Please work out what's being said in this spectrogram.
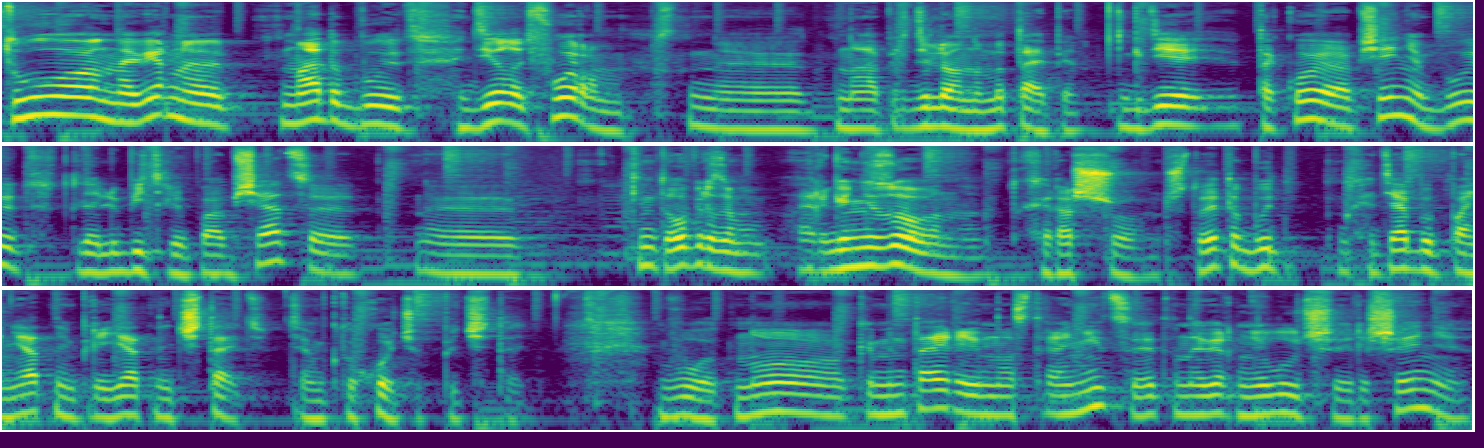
то, наверное, надо будет делать форум э, на определенном этапе, где такое общение будет для любителей пообщаться э, каким-то образом организовано хорошо, что это будет хотя бы понятно и приятно читать тем, кто хочет почитать. Вот. Но комментарии на странице это, наверное, не лучшее решение.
